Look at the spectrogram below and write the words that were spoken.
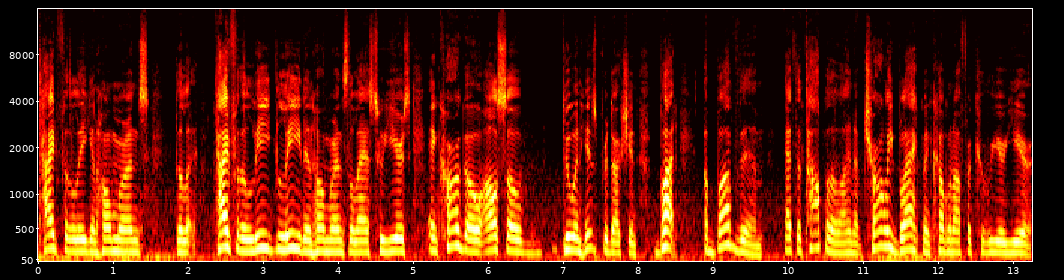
tied for the league in home runs. The tied for the league lead in home runs the last two years, and Cargo also doing his production. But above them, at the top of the lineup, Charlie Blackmon coming off a career year.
